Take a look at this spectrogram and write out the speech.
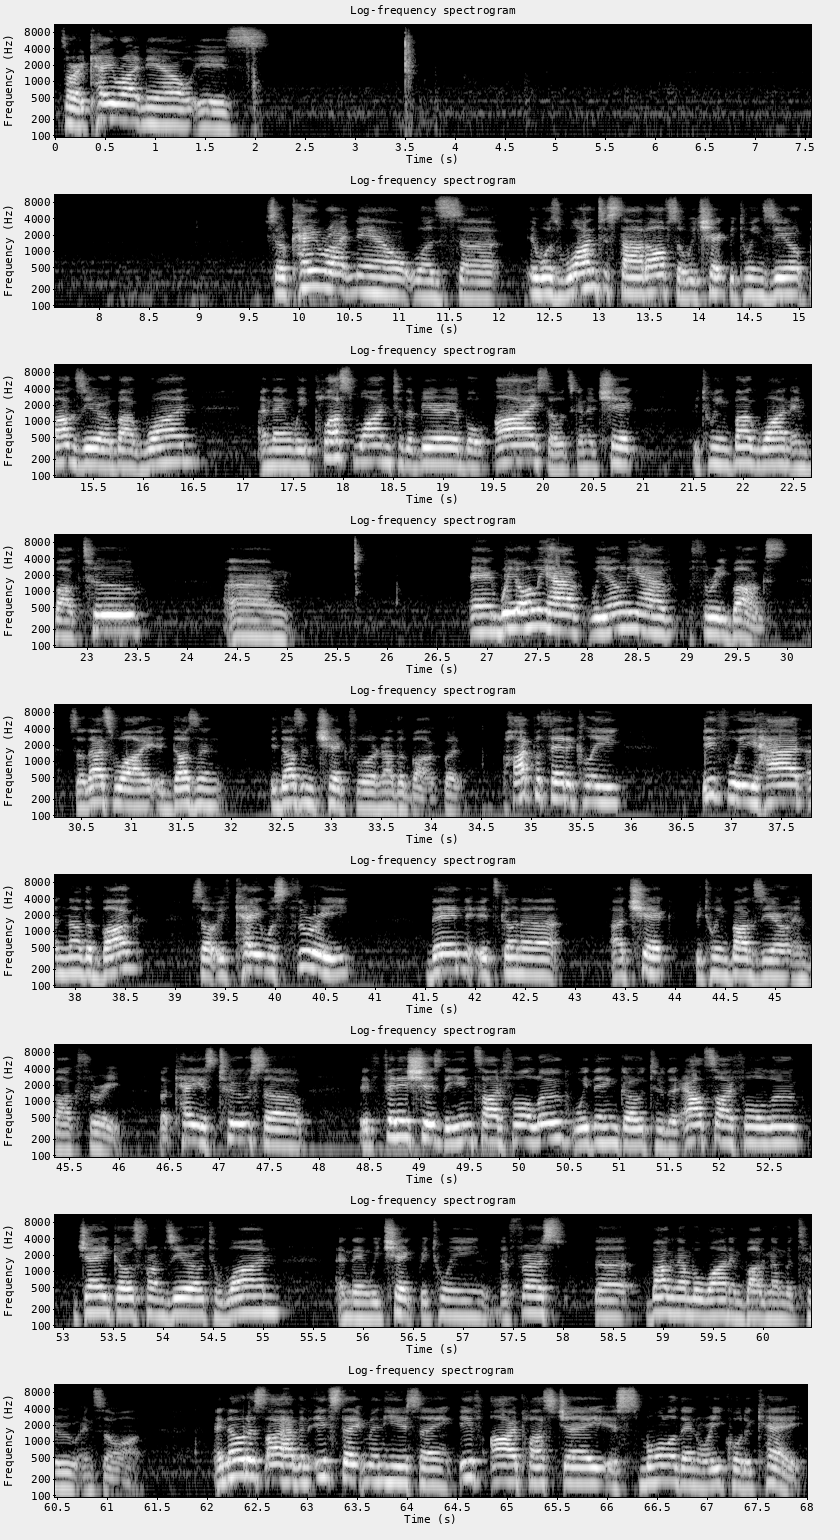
sorry, K right now is So K right now was uh, it was one to start off, so we checked between zero, bug zero, bug one, and then we plus one to the variable i, so it's going to check between bug one and bug two. Um, and we only have we only have three bugs, so that's why it doesn't it doesn't check for another bug. But hypothetically, if we had another bug, so if k was three then it's gonna uh, check between bug 0 and bug 3 but k is 2 so it finishes the inside for loop. We then go to the outside for loop. J goes from 0 to 1 and then we check between the first the bug number 1 and bug number 2 and so on. And notice I have an if statement here saying if i plus j is smaller than or equal to k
